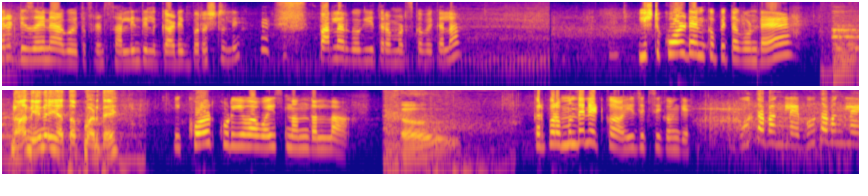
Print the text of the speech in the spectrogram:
ಎರಡು ಡಿಸೈನೇ ಆಗೋಯ್ತು ಫ್ರೆಂಡ್ಸ್ ಅಲ್ಲಿಂದ ಇಲ್ಲಿ ಗಾಡಿಗೆ ಬರೋಷ್ಟರಲ್ಲಿ. ಪಾರ್ಲರ್ಗೆ ಹೋಗಿ ಈ ಥರ ಮಾಡಿಸ್ಕೋಬೇಕಲ್ಲ. ಇಷ್ಟು ಕೋಲ್ಡ್ ಏನ್ ಕಪ್ಪಿ ತಗೊಂಡೆ? ನಾನೇನಯ್ಯ ತಪ್ಪು ಮಾಡ್ದೆ? ಈ ಕೋಲ್ಡ್ ಕುಡಿಯುವ ವಯಸ್ಸು ನಂದಲ್ಲ. ಕರ್ಪೂರ ಮುಂದೆನೆ ಇಟ್ಕೋ ಈಜಿಗೆ ಸಿಗೋಂಗೆ. ಭೂತ ಬಂಗ್ಲೆ ಭೂತ ಬಂಗ್ಲೆ.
